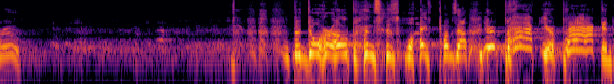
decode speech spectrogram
True. the door opens, his wife comes out, You're back, you're back. And,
